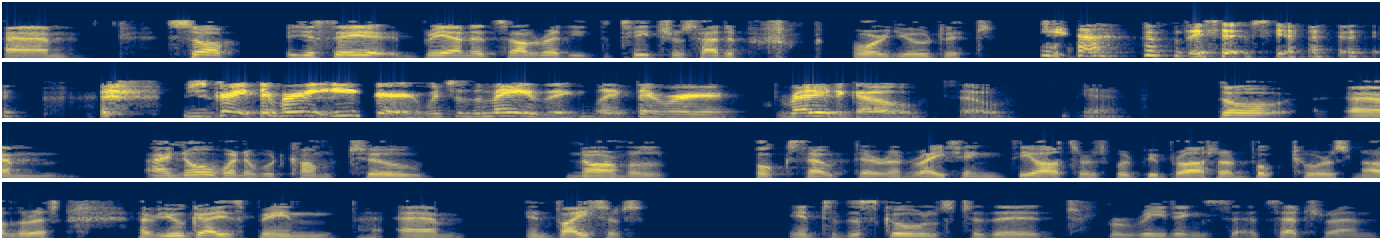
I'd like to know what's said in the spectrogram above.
Um, so you say, Brianna, it's already the teachers had it before you did. Yeah, they did. Yeah, which is great. They're very eager, which is amazing. Like they were ready to go. So yeah. So um, I know when it would come to normal books out there and writing, the authors would be brought on book tours and all the rest. Have you guys been um, invited into the schools to the for readings, etc. And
